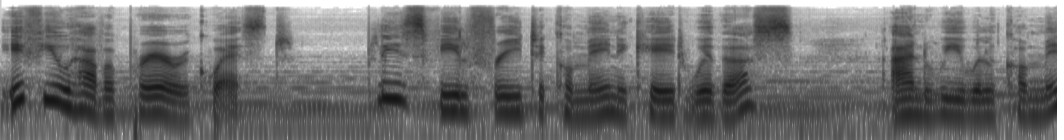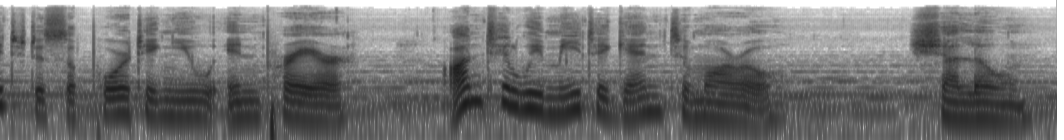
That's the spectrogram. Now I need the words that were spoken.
If you have a prayer request, please feel free to communicate with us and we will commit to supporting you in prayer. Until we meet again tomorrow, Shalom.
